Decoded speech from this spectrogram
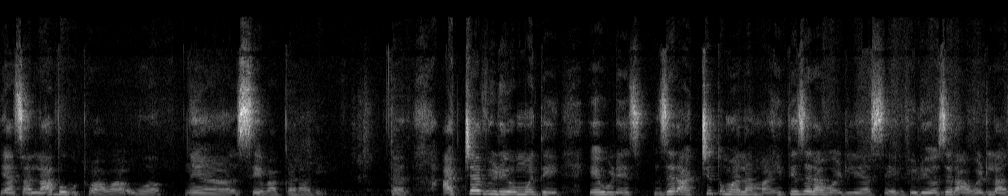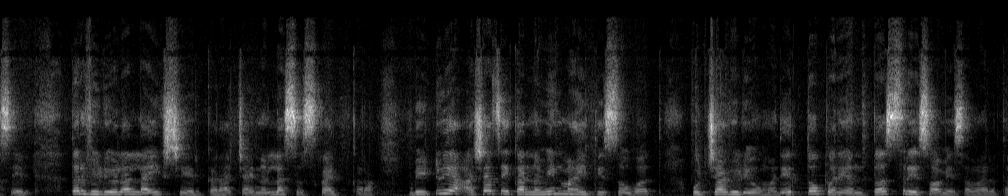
याचा लाभ उठवावा व सेवा करावी. तर आजच्या व्हिडिओमध्ये एवढेच. जर आजची तुम्हाला माहिती जर आवडली असेल व्हिडिओ जर आवडला असेल तर व्हिडिओला लाईक शेअर करा. चॅनलला सबस्क्राईब करा. भेटूया अशाच एका नवीन माहितीसोबत पुढच्या व्हिडिओमध्ये. तोपर्यंत श्री स्वामी समर्थ.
